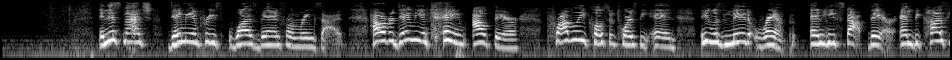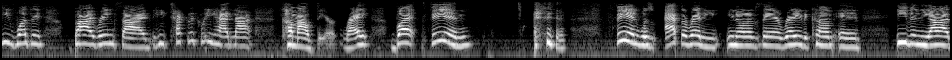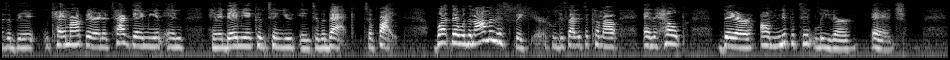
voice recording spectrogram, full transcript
In this match, Damian Priest was banned from ringside. However, Damian came out there probably closer towards the end. He was mid ramp and he stopped there. And because he wasn't by ringside, he technically had not come out there, right? But Finn Finn was at the ready, you know what I'm saying, ready to come and even the odds a bit. Came out there and attacked Damian and him and Damian continued into the back to fight. But there was an ominous figure who decided to come out and help their omnipotent leader, Edge.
